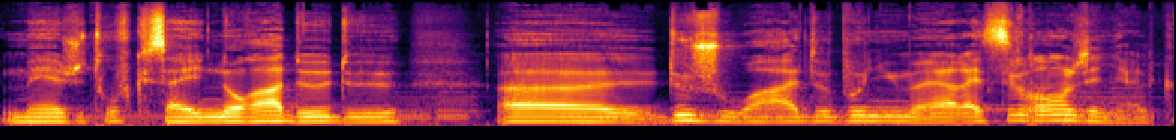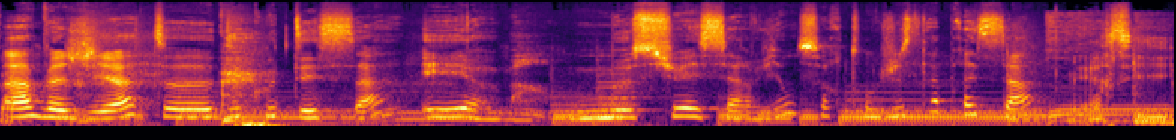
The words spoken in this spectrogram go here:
mais je trouve que ça a une aura de, de, euh, de joie, de bonne humeur, et c'est vraiment génial. Quoi. Ah bah j'ai hâte euh, d'écouter ça, et euh, bah, Monsieur est servi, on se retrouve juste après ça. Merci.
